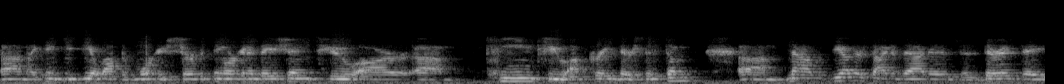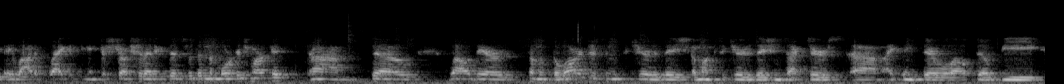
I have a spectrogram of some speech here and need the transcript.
um, I think you see a lot of mortgage servicing organizations who are um, keen to upgrade their systems. Um, now, the other side of that is, is there is a, a, lot of legacy infrastructure that exists within the mortgage market. Um, so while they're some of the largest in securitization among securitization sectors, um, I think there will also be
